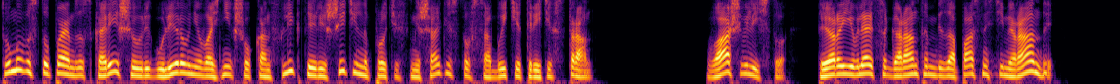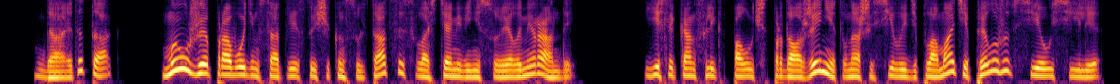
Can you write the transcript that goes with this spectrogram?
то мы выступаем за скорейшее урегулирование возникшего конфликта и решительно против вмешательства в события третьих стран. Ваше Величество, Терра является гарантом безопасности Миранды? Да, это так. Мы уже проводим соответствующие консультации с властями Венесуэлы Миранды. Если конфликт получит продолжение, то наши силы и дипломатия приложат все усилия,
